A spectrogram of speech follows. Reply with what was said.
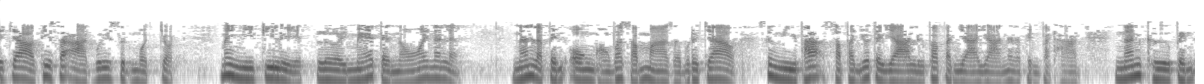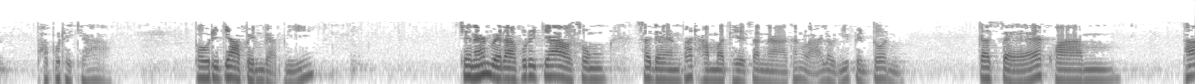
ระเจ้าที่สะอาดบริสุทธิ์หมดจด ไม่มีกิเลสเลยแม้แต่น้อยนั่นแหละ นั่นแหละเป็นองค์ของพระสัมมาสัมพุทธเจ้า ซึ่งมีพระสัพพัญญุตยานหรือพระปัญญายานนั่นแหละเป็นประธาน นั่นคือเป็นพระพุทธเจ้า พระพุทธเจ้าเป็นแบบนี้ ฉะนั้นเวลาพระพุทธเจ้าทรงแสดงพระธรรมเทศนาทั้งหลายเหล่านี้เป็นต้น กระแสความพระ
